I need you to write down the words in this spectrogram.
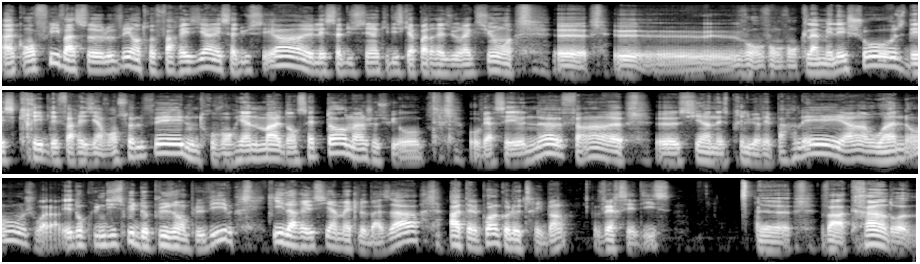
un conflit va se lever entre pharisiens et sadducéens. Les sadducéens qui disent qu'il n'y a pas de résurrection euh, euh, vont, clamer les choses. Des scribes des pharisiens vont se lever. Nous ne trouvons rien de mal dans cet homme. Hein. Je suis au, au verset 9. Hein. Euh, si un esprit lui avait parlé, hein, ou un ange, voilà. Et donc une dispute de plus en plus vive. Il a réussi à mettre le bazar à tel point que le tribun, verset 10, euh, va craindre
